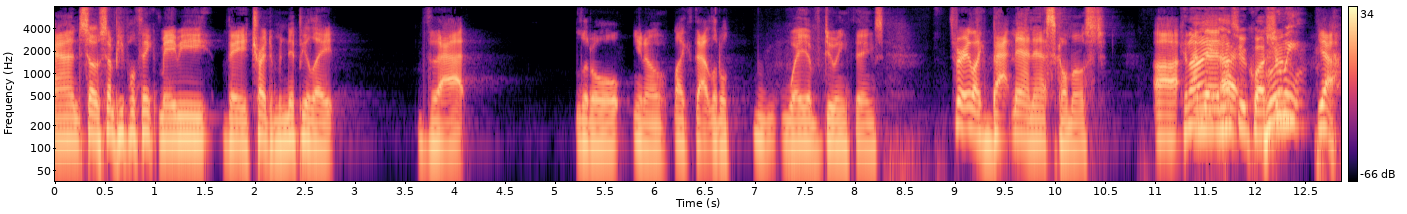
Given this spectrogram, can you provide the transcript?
And so some people think maybe they tried to manipulate that little, you know, like that little way of doing things. It's very like Batman esque almost. Uh, Can I then- ask you a question? Who we- Yeah.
